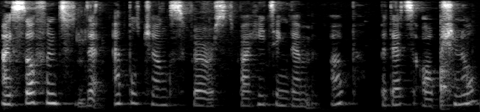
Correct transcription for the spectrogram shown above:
I softened the apple chunks first by heating them up, but that's optional.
